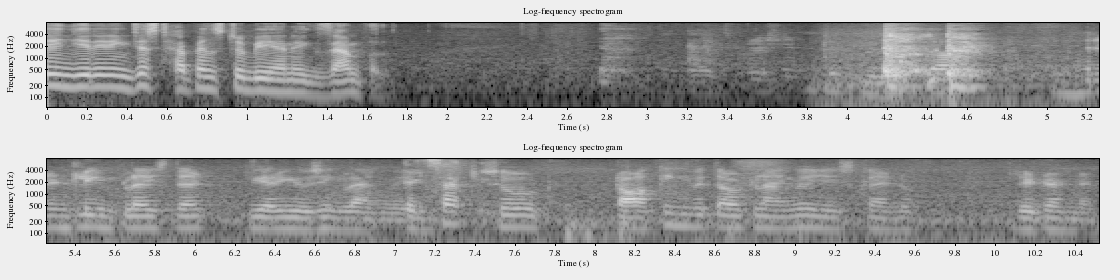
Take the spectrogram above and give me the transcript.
engineering just happens to be an example. The expression inherently implies that we are using language. Exactly. So talking without language is kind of redundant.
